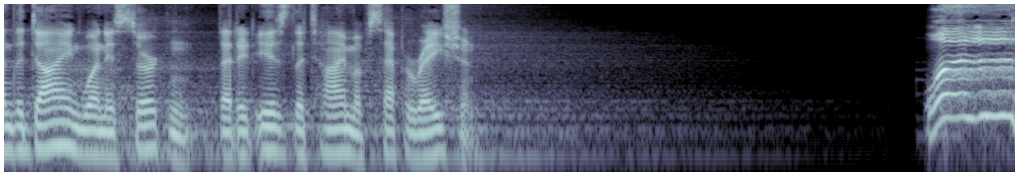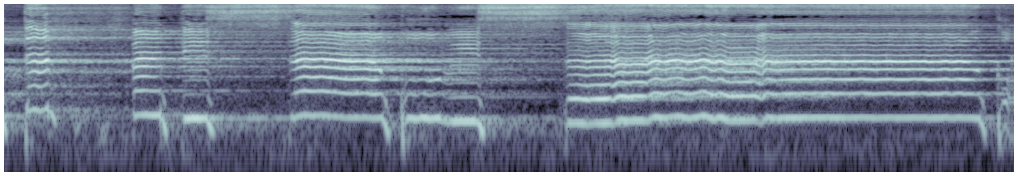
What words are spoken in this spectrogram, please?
And the dying one is certain that it is the time of separation. والتفت الساق بالساق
